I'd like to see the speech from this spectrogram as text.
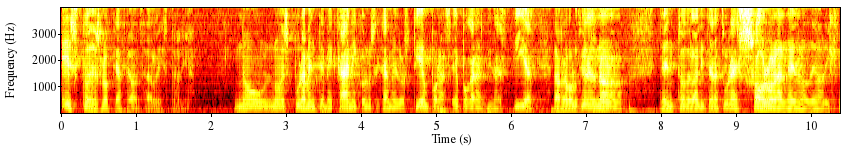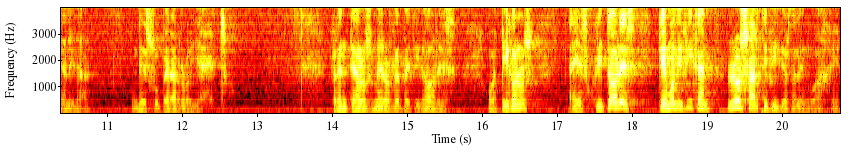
Esto es lo que hace avanzar la historia. No, no es puramente mecánico, no se cambian los tiempos, las épocas, las dinastías, las revoluciones, no, no, no. Dentro de la literatura es solo el anhelo de originalidad de superar lo ya hecho. Frente a los meros repetidores o epígonos, hay escritores que modifican los artificios del lenguaje.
